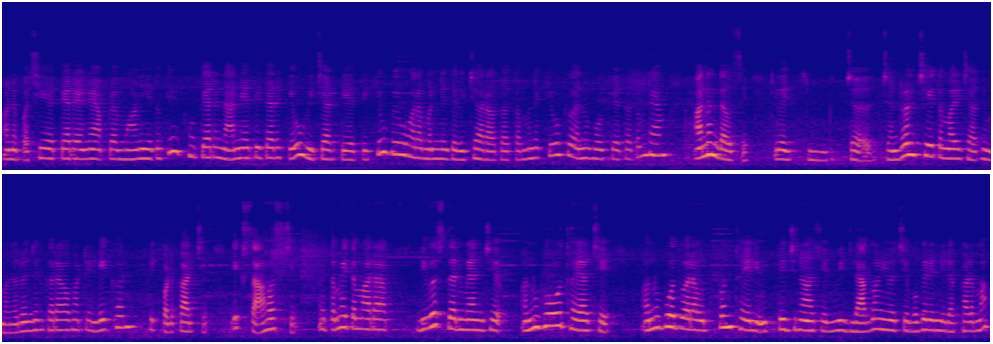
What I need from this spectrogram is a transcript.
અને પછી અત્યારે એને આપણે માણીએ તો કે હું ત્યારે નાની હતી ત્યારે કેવું વિચારતી હતી, કેવું કેવું મારા મનની અંદર વિચાર આવતા હતા, મને કેવો કેવો અનુભવ થયા હતા, તમને આમ આનંદ આવશે. એટલે જનરલ છે તમારી જાતને મનોરંજન કરાવવા માટે લેખન એક પડકાર છે, એક સાહસ છે. અને તમે તમારા દિવસ દરમિયાન જે અનુભવો થયા છે અનુભવો દ્વારા ઉત્પન્ન થયેલી ઉત્તેજના છે, વિવિધ લાગણીઓ છે વગેરેની લખાણમાં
